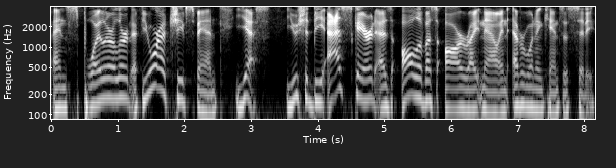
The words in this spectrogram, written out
And spoiler alert if you are a Chiefs fan, yes, you should be as scared as all of us are right now and everyone in Kansas City.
